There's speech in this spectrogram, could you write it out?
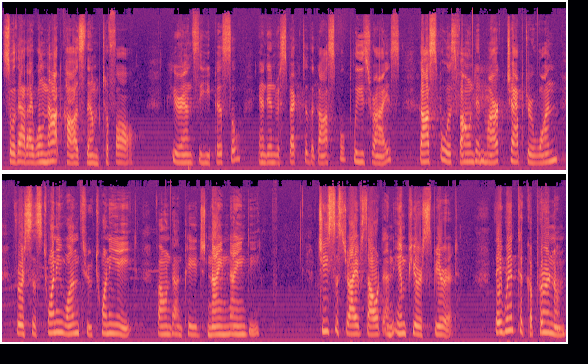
so that I will not cause them to fall. Here ends the epistle, and in respect to the gospel, please rise. Gospel is found in Mark chapter 1, verses 21 through 28, found on page 990. Jesus drives out an impure spirit. They went to Capernaum,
